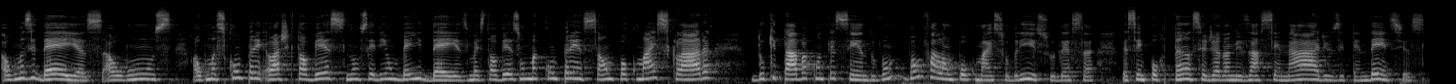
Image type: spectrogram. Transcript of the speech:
algumas ideias, alguns, algumas eu acho que talvez não seriam bem ideias, mas talvez uma compreensão um pouco mais clara do que estava acontecendo. Vamos, vamos falar um pouco mais sobre isso, dessa, dessa importância de analisar cenários e tendências?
